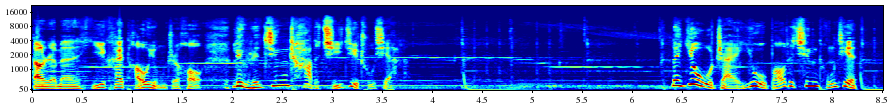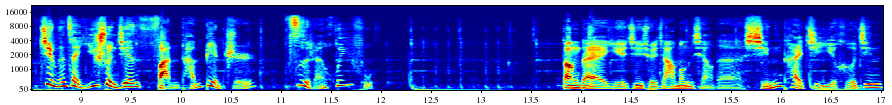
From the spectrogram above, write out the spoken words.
当人们移开陶俑之后，令人惊诧的奇迹出现了。那又窄又薄的青铜剑，竟然在一瞬间反弹变直，自然恢复。当代冶金学家梦想的形态记忆合金，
